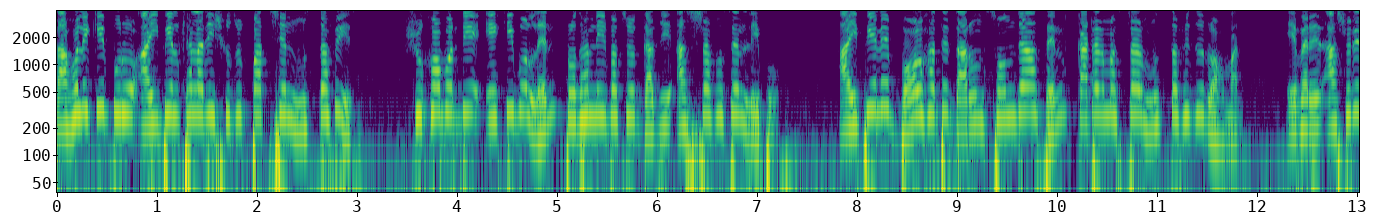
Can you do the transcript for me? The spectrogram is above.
তাহলে কি পুরো আইপিএল খেলারই সুযোগ পাচ্ছেন মুস্তাফিজ? সুখবর দিয়ে একই বললেন প্রধান নির্বাচক গাজী আশরাফ হোসেন লিপু। আইপিএলে বল হাতে দারুণ সন্ধে আছেন কাটার মাস্টার মুস্তাফিজুর রহমান। এবারের আসরে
